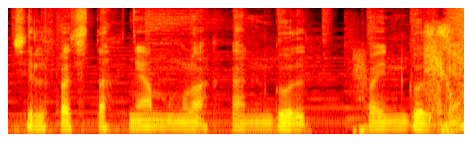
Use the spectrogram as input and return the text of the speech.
Sylvesternya mengeluarkan gold, poin gold ya.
